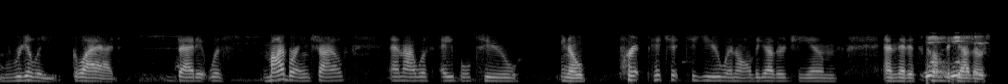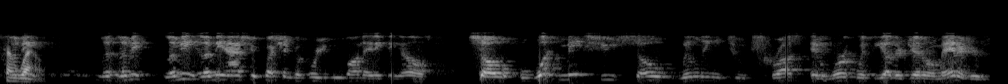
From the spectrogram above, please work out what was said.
really glad that it was my brainchild and I was able to, you know, pr- pitch it to you and all the other GMs and that it's come Well, well, together let so me- well. Let, let me let me let me ask you a question before you move on to anything else. So, what makes you so willing to trust and work with the other general managers?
